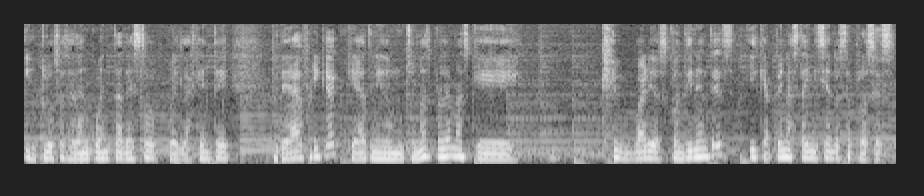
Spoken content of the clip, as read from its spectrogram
incluso se dan cuenta de esto pues la gente de África que ha tenido muchos más problemas que, que varios continentes y que apenas está iniciando este proceso.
